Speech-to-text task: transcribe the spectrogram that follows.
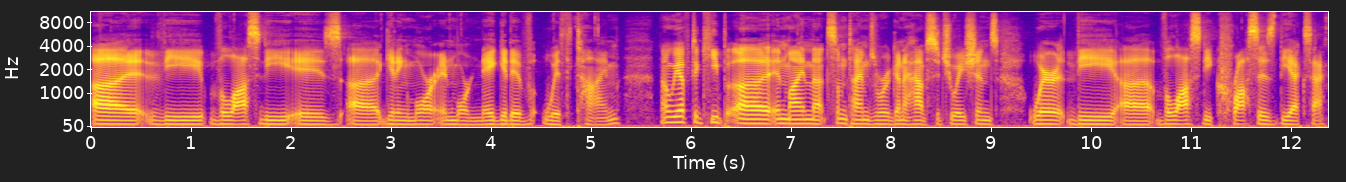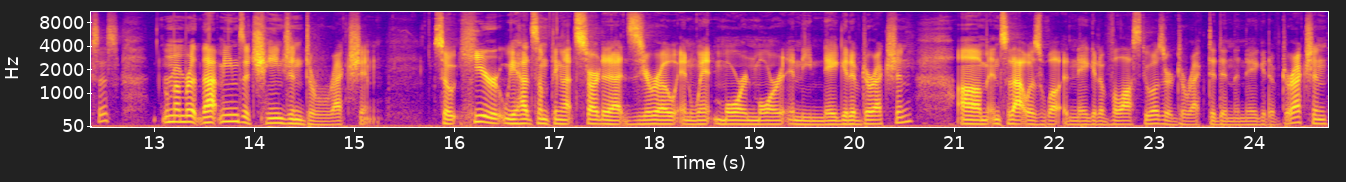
uh, the velocity is uh, getting more and more negative with time. Now we have to keep uh, in mind that sometimes we're going to have situations where the uh, velocity crosses the x-axis. Remember, that means a change in direction. So here we had something that started at zero and went more and more in the negative direction. Um, and so that was what a negative velocity was, or directed in the negative direction.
